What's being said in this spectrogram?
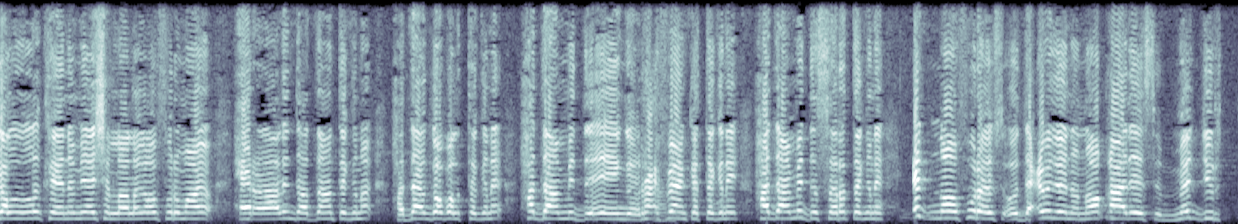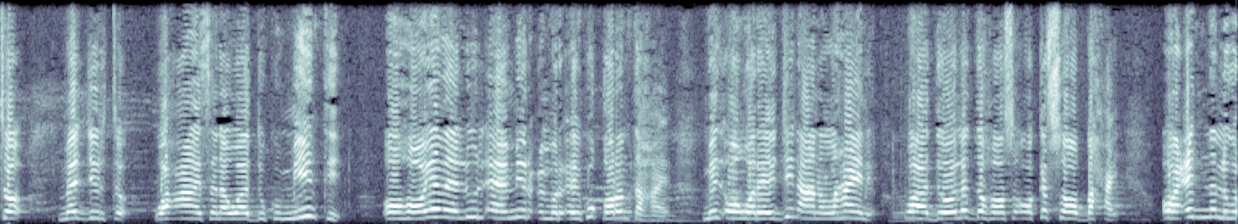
galkeena meesha lalagala furmaayo xeer ilaalinta haddaan tagnay haddaan gobol tagnay haddaan midda racfaanka tagnay haddaan midda sare tagnay cid noo furayso oo dacwadeena noo qaadaysa ma jirto ma jirto. Waxaa waa dukumenti oo hooyada luul aamiir cumar ay ku qoran tahay. Mid oon wareejin aanan lahayn waa dowladda hoose oo ka soo baxay oo cidna lagu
